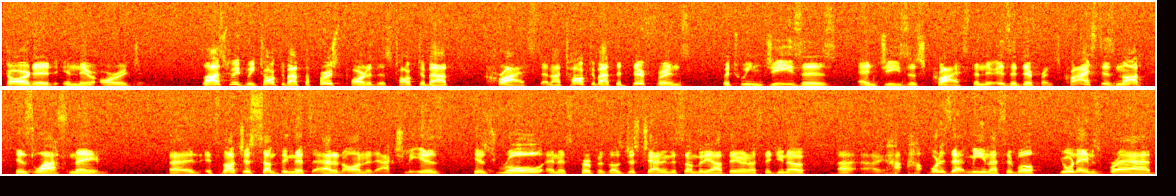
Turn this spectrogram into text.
started in their origin. Last week we talked about the first part of this, talked about Christ, and I talked about the difference between Jesus and Jesus Christ. And there is a difference. Christ is not his last name. Uh, it's not just something that's added on. It actually is his role and his purpose. I was just chatting to somebody out there, and I said, you know, uh, what does that mean? I said, well, your name's Brad,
